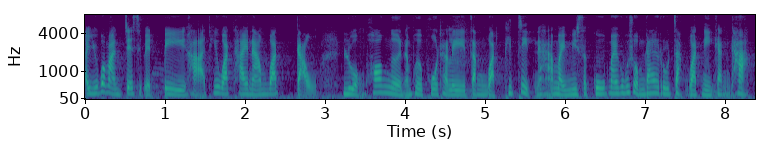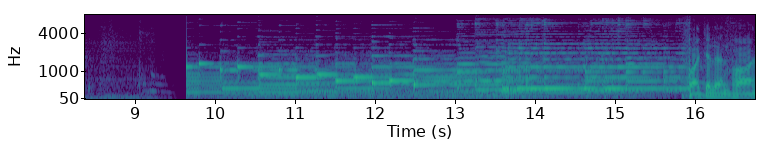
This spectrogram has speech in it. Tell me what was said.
อายุประมาณ 71 ปีค่ะ ที่วัดท้ายน้ำวัดเก่าหลวงพ่อเงินอำเภอโพทะเลจังหวัดพิจิตรนะคะใหม่มีสกู๊ปไหมคุณผู้ชมได้รู้จักวัดนี้กันค่ะขอเจริญพร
